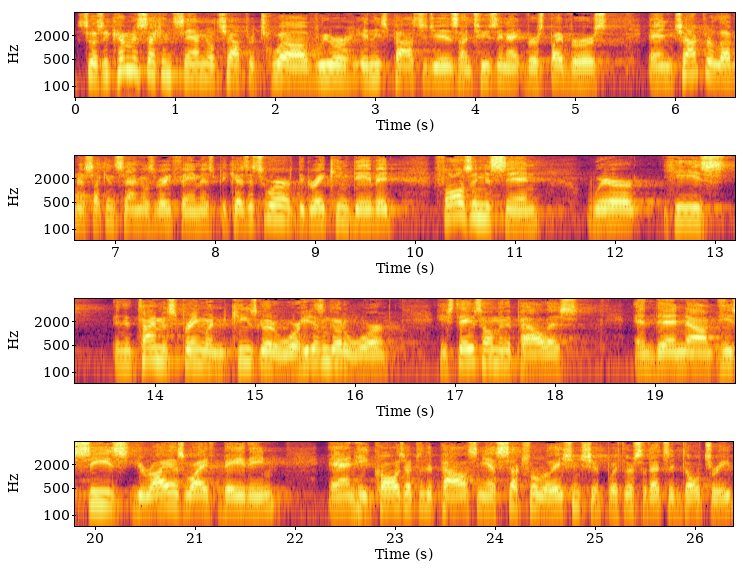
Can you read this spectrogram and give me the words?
So, as we come to 2 Samuel chapter 12, we were in these passages on Tuesday night, verse by verse. And chapter 11 of 2 Samuel is very famous because it's where the great King David falls into sin, where he's in the time of spring when kings go to war, he doesn't go to war. He stays home in the palace. And then um, he sees Uriah's wife bathing, and he calls her up to the palace and he has sexual relationship with her. So that's adultery.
